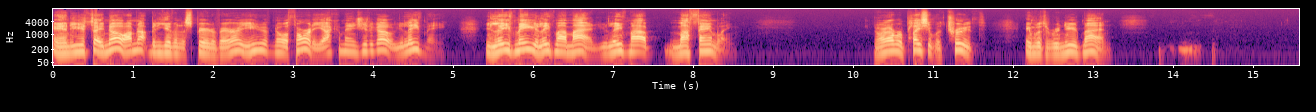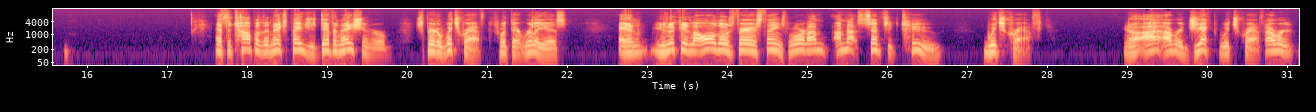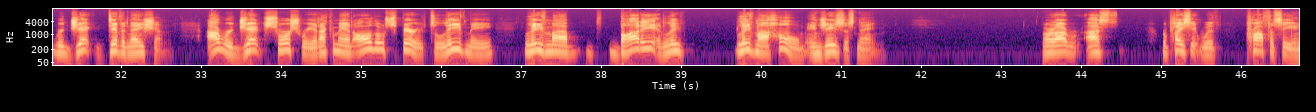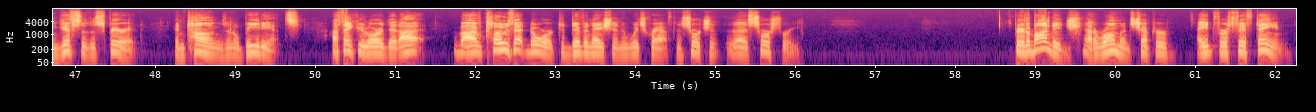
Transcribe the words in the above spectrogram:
And you say, No, I'm not been given a spirit of error. You have no authority. I command you to go. You leave me. You leave me, you leave my mind, you leave my my family. Or I replace it with truth and with a renewed mind. At the top of the next page is divination or spirit of witchcraft. That's what that really is. And you look at all those various things. Lord, I'm I'm not subject to witchcraft. You know, I, I reject witchcraft. I re- reject divination. I reject sorcery, and I command all those spirits to leave me, leave my body, and leave leave my home in Jesus' name. Lord, I, I replace it with prophecy and gifts of the Spirit and tongues and obedience. I thank you, Lord, that I I've closed that door to divination and witchcraft and uh, sorcery. Spirit of bondage out of Romans chapter 8, verse 15.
